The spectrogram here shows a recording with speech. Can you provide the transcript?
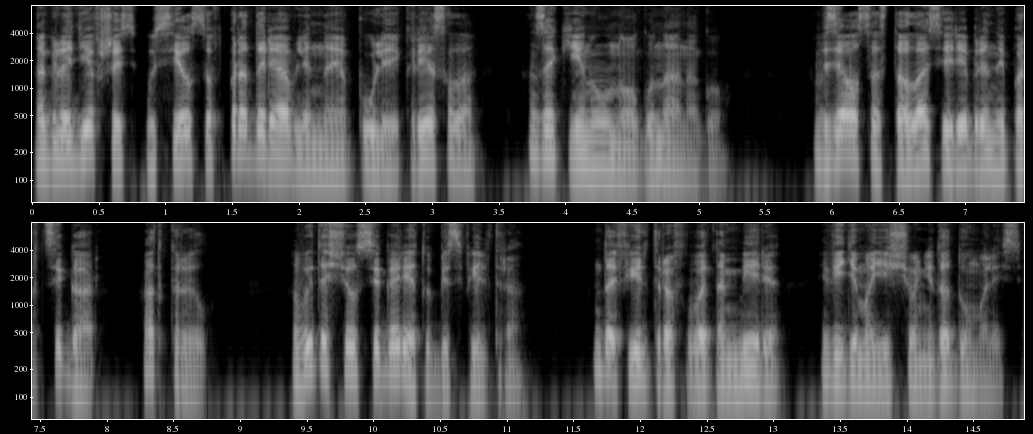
Оглядевшись, уселся в продырявленное пулей кресло, закинул ногу на ногу. Взял со стола серебряный портсигар, открыл. Вытащил сигарету без фильтра. До фильтров в этом мире, видимо, еще не додумались.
